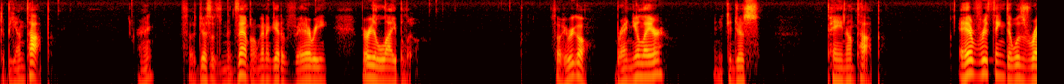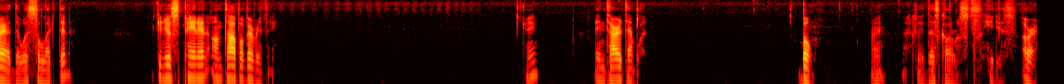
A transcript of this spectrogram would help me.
to be on top, right? So just as an example, I'm going to get a very, very light blue. So here we go. Brand new layer, and you can just paint on top. Everything that was red that was selected, you can just paint it on top of everything. Okay? The entire template. Boom. Right? This color was hideous. All right.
